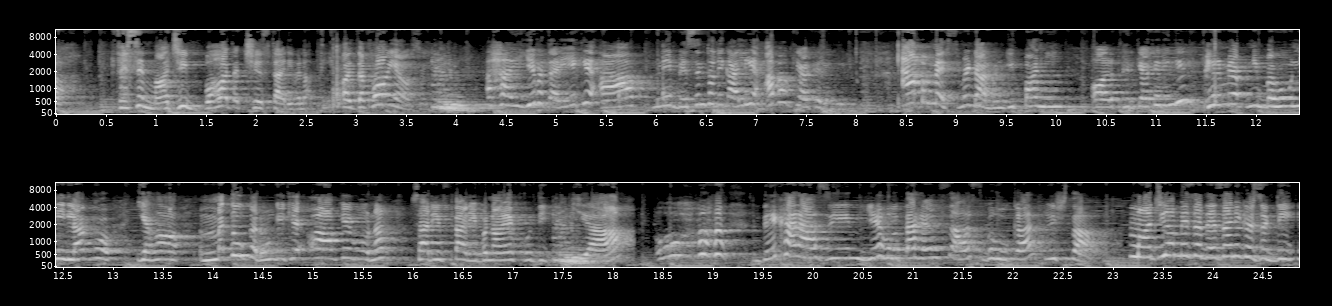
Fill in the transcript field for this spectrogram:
वाह वैसे माँ जी बहुत अच्छी इफ्तारी बनाती है। और दफ़ा हो यहाँ से। हाँ ये बताइए कि आपने बेसन तो निकाली है अब आप क्या करेंगे? अब मैं इसमें डालूँगी पानी। और फिर क्या करेंगे? फिर मैं अपनी बहू नीला को यहाँ मधु करूँगी कि आके वो ना सारी इफ्तारी बनाए खुद ही। क्या? ओह देखा नाजरीन ये होता है सास बहू का रिश्ता। माँ जी आप मेरे साथ ऐसा नहीं कर सकती।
